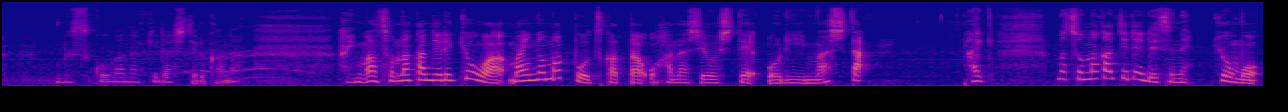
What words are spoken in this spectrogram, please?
息子が泣き出してるかな？はい。まあ、そんな感じで今日はマインドマップを使ったお話をしておりました。はい。まあ、そんな感じでですね、今日も、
